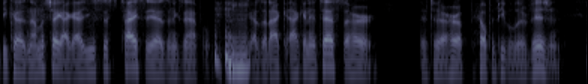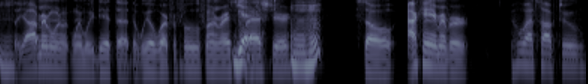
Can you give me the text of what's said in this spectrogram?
Because now I'm gonna check. I gotta use Sister Tycee as an example Mhm. because I, c- I can attest to her, to her helping people with their vision. Mhm. So y'all remember when when we did the the Will Work for Food fundraiser Yes. last year? Mhm. So I can't remember who I talked to,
